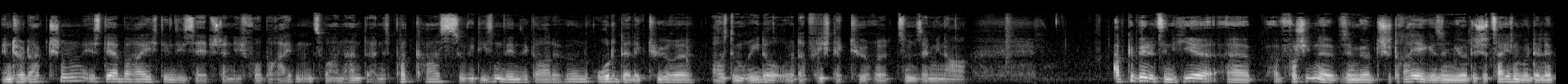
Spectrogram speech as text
Introduction ist der Bereich, den Sie selbstständig vorbereiten, und zwar anhand eines Podcasts, so wie diesen, den Sie gerade hören, oder der Lektüre aus dem Reader oder der Pflichtlektüre zum Seminar. Abgebildet sind hier äh, verschiedene semiotische Dreiecke, semiotische Zeichenmodelle,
